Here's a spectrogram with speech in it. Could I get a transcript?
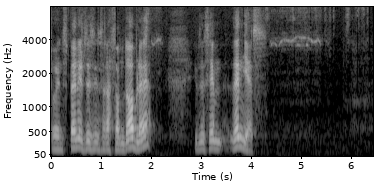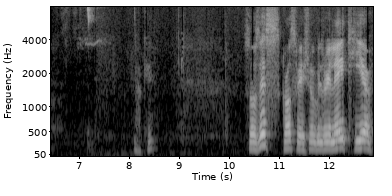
So in Spanish, this is razón doble. If the same, then yes. Okay. So this cross ratio will relate here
